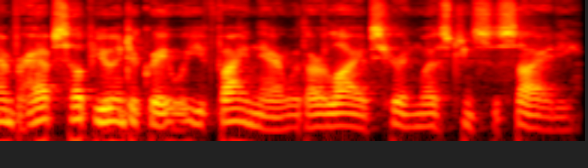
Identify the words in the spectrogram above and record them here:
and perhaps help you integrate what you find there with our lives here in Western society.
